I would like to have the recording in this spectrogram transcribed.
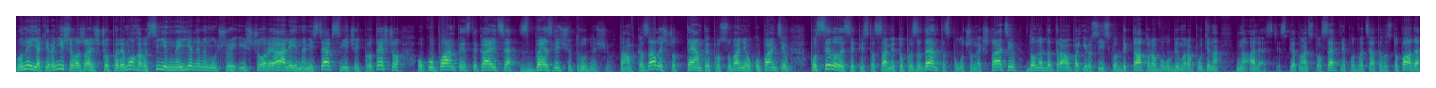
Вони, як і раніше, вважають, що перемога Росії не є неминучою, і що реалії на місцях свідчать про те, що окупанти стикаються з безліччю труднощів. Там вказали, що темпи просування окупантів посилилися після саміту президента Сполучених Штатів Дональда Трампа і російського диктатора Володимира Путіна на Алясці. З 15 серпня по 20 листопада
